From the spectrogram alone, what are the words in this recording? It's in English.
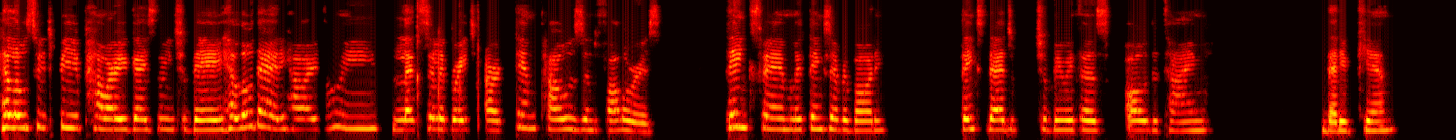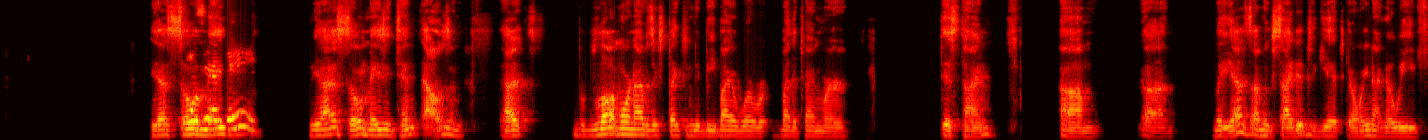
Hello, sweet peep. How are you guys doing today? Hello, Daddy. How are you doing? Let's celebrate our 10,000 followers. Thanks, family. Thanks, everybody. Thanks, Dad, to be with us all the time that you can. Yeah, so How's amazing. Yeah, so amazing. 10,000. That's a lot more than I was expecting to be by where by the time we're this time. Um, uh, but yes, I'm excited to get going. I know we've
